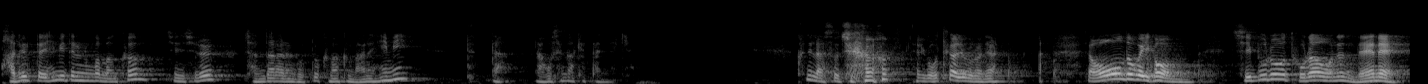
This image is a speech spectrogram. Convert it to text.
받을 때 힘이 드는 것만큼 진실을 전달하는 것도 그만큼 많은 힘이 든다라고 생각했다는 얘기야. 큰일 났어 지금. 이거 어떻게 하려고 그러냐. 자, all the way home. 집으로 돌아오는 내내.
